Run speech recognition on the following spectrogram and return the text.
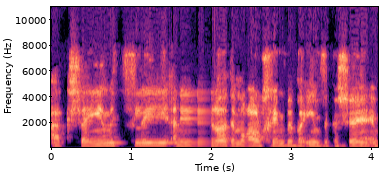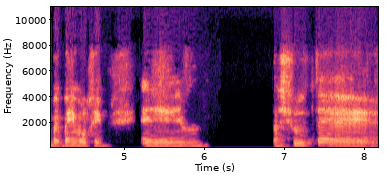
הקשיים אצלי, אני לא יודעת, הם נורא הולכים ובאים, זה קשה, הם באים והולכים. אמ, פשוט אה,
